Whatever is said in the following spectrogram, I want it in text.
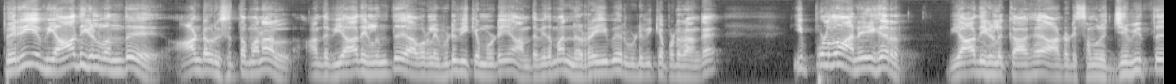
பெரிய வியாதிகள் வந்து ஆண்டவருக்கு சித்தமானால் அந்த வியாதிகளிலிருந்து அவர்களை விடுவிக்க முடியும். அந்த விதமாக நிறைய பேர் விடுவிக்கப்படுறாங்க. இப்பொழுதும் அநேகர் வியாதிகளுக்காக ஆண்டோடைய சமூகம் ஜெபித்து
